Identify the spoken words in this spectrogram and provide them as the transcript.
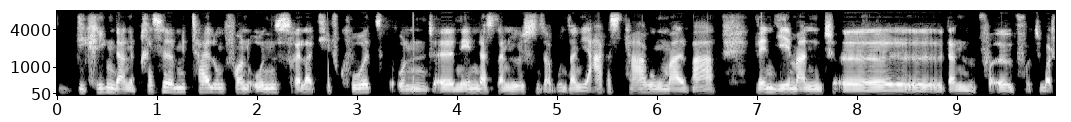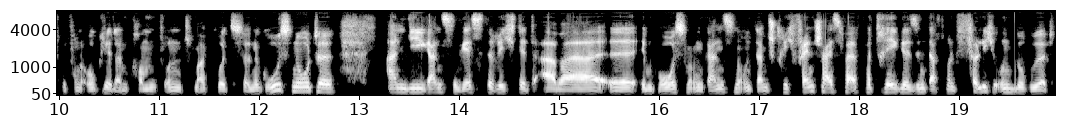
die kriegen da eine Pressemitteilung von uns relativ kurz und äh, nehmen das dann höchstens auf unseren Jahrestagungen mal wahr, wenn jemand äh, dann äh, zum Beispiel von Oakley dann kommt und mal kurz eine Grußnote an die ganzen Gäste richtet, aber äh, im Großen und Ganzen unterm Strich Franchise-Verträge sind davon völlig unberührt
